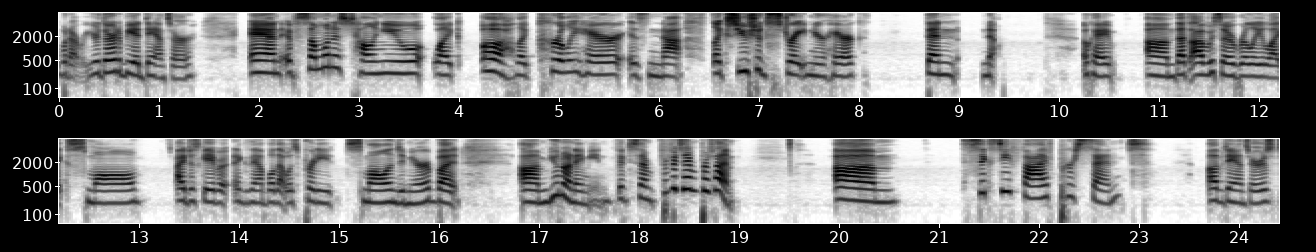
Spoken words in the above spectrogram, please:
whatever. You're there to be a dancer. And if someone is telling you like, oh, like curly hair is not like you should straighten your hair, then no. Okay. Um, that's obviously a really like small. I just gave an example that was pretty small and demure, but um, you know what I mean? 57, 57%. Um, 65% of dancers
